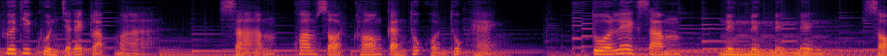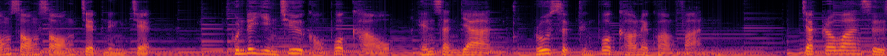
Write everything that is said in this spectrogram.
เพื่อที่คุณจะได้กลับมา 3. ความสอดคล้องกันทุกหนทุกแห่ง ตัวเลขซ้ำ1111 222 717 คุณได้ยินชื่อของพวกเขา เห็นสัญญาณ รู้สึกถึงพวกเขาในความฝัน จักรวาลสื่อ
